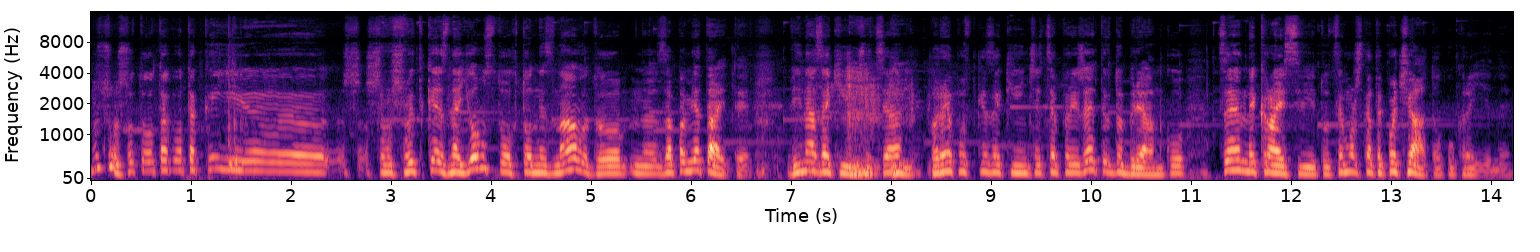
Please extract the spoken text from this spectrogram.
Ну що ж, от, отак, отакий е, швидке знайомство, хто не знав, то запам'ятайте, війна закінчиться, перепустки закінчаться, приїжджайте в Добрянку. Це не край світу, це можна сказати початок України.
